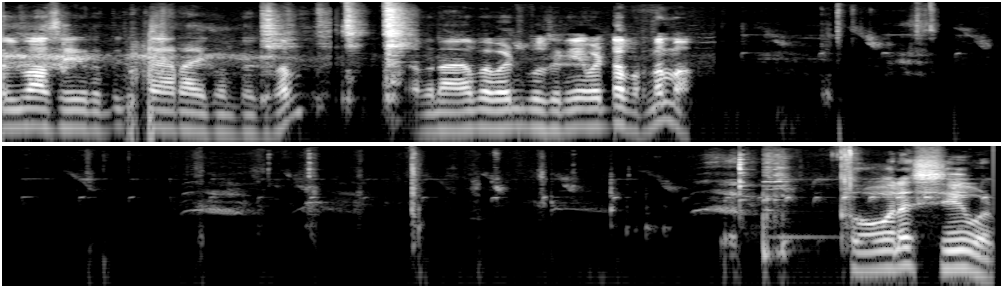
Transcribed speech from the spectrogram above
அல்வா செய்யறதுக்கு தயாராகி கொண்டிருக்கிறோம். அப்போ நாங்கள் இப்போ வெண்பூசணியை வெட்ட போறோம்மா தோலை சீவன்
